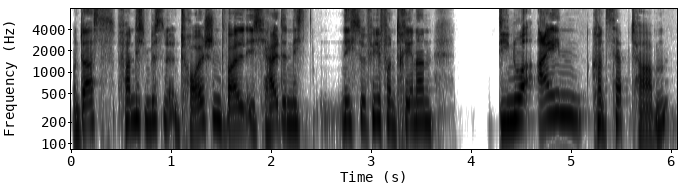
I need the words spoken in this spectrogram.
Und das fand ich ein bisschen enttäuschend, weil ich halte nicht, nicht so viel von Trainern, die nur ein Konzept haben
